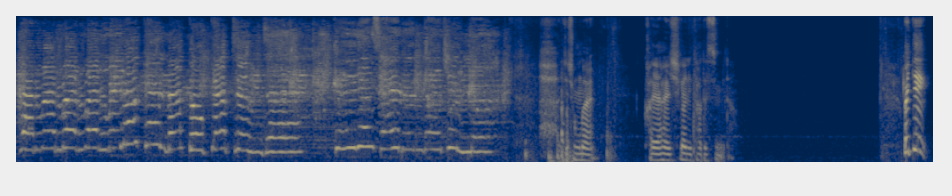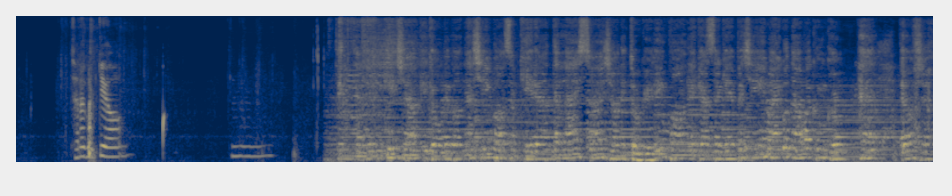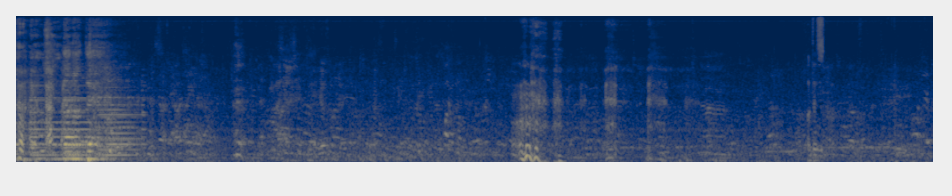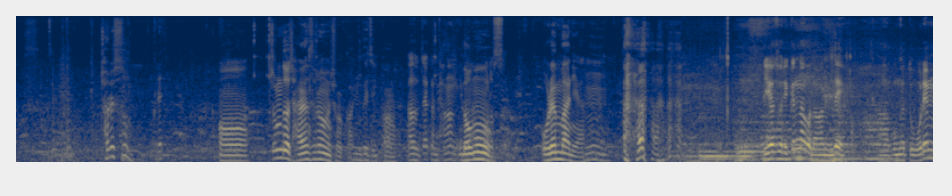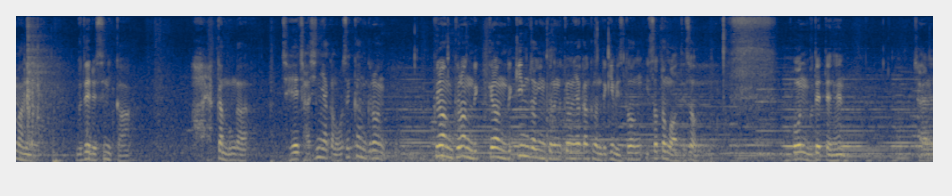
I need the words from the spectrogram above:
하루하루 하루하루 이렇게 나 똑같은데 그냥 살면 되지 뭐 정말 가야 할 시간이 다 됐습니다. 화이팅! 잘하고 올게요. 안녕. 기적이고 매번 다시 벗삼키려 한다 라이서 전에 또 그리워 내가 살게 빼지 말고 나와 궁금해 요즘 요즘 넌 어때 어땠어? 잘했어. 그래? 어, 좀 더 자연스러우면 좋을 것 같아. 응, 그지? 어, 나도 약간 당한 게 너무 멀었어. 오랜만이야. 음. 리허설이 끝나고 나왔는데 아 뭔가 또 오랜만에 무대를 쓰니까 아 약간 뭔가 제 자신이 약간 어색한 그런 그런 그런 느, 그런 느낌적인 그런 그런 약간 그런 느낌이 있었던 있었던 것 같아서 본 무대 때는 잘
